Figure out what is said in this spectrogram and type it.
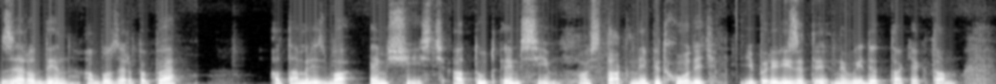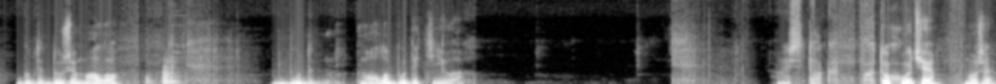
з R1 або з РПП, а там різьба М6, а тут М7. Ось так, не підходить. І перерізати не вийде, так як там буде дуже мало, буде, мало буде тіла. Ось так. Хто хоче, може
